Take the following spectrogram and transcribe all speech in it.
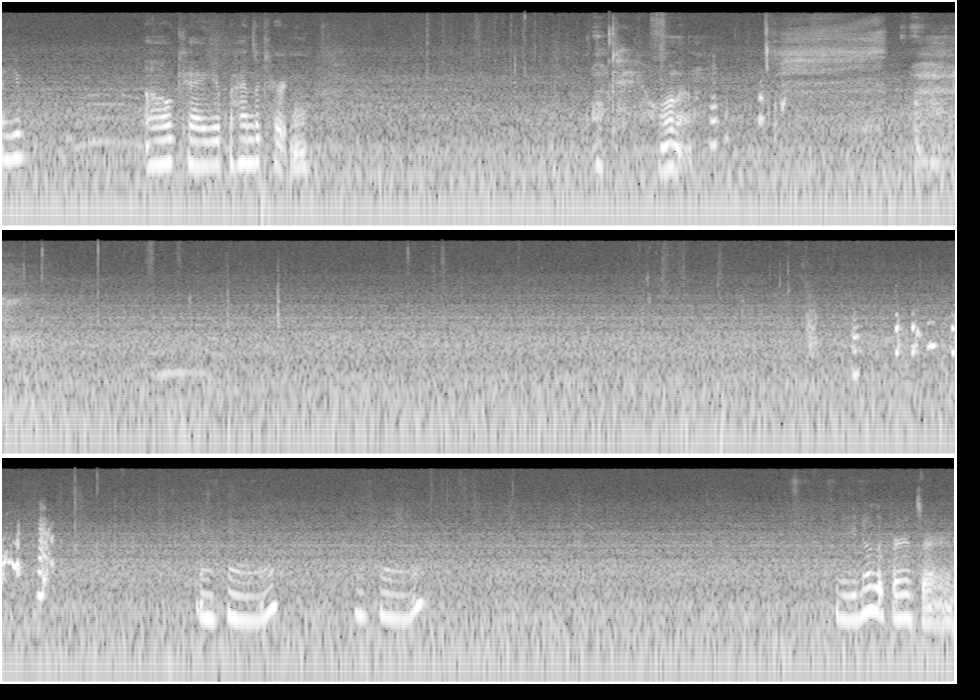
Are you? Okay, you're behind the curtain. Okay, hold on. Mm-hmm. Mm-hmm. You know the birds are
